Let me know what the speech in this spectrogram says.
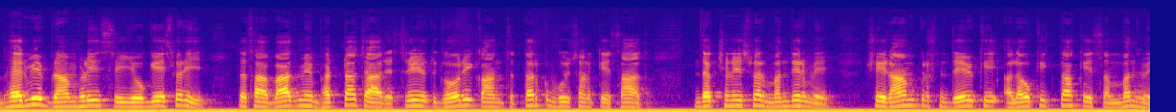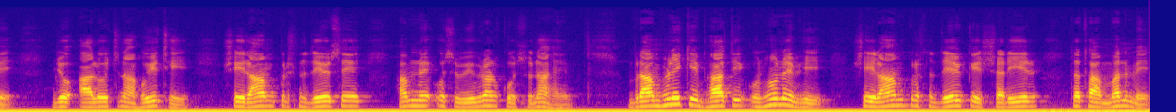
भैरवी ब्राह्मणी श्री योगेश्वरी तथा बाद में भट्टाचार्य श्रीयुक्त गौरीकांत तर्कभूषण के साथ दक्षिणेश्वर मंदिर में श्री रामकृष्ण देव की अलौकिकता के संबंध में जो आलोचना हुई थी, श्री रामकृष्ण देव से हमने उस विवरण को सुना है। ब्राह्मणी की भांति उन्होंने भी श्री रामकृष्ण देव के शरीर तथा मन में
